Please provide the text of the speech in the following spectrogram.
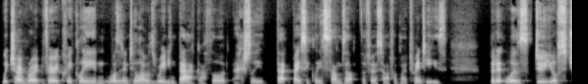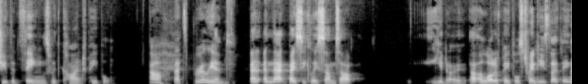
which I wrote very quickly, and it wasn't until I was reading back, I thought, actually, that basically sums up the first half of my 20s. But it was do your stupid things with kind people. Oh, that's brilliant. And, and that basically sums up you know, a lot of people's 20s, I think.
